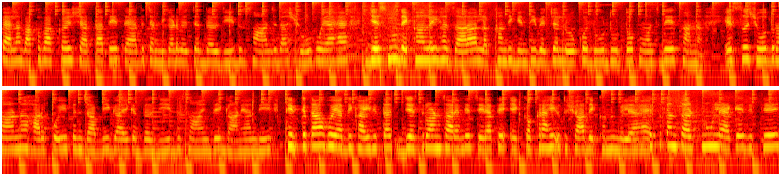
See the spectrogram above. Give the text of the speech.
ਪਹਿਲਾਂ ਵੱਖ-ਵੱਖ ਸ਼ਰਤਾਂ ਤੇ ਤਹਿਤ ਚੰਡੀਗੜ੍ਹ ਵਿੱਚ ਦਲਜੀਤ ਦੋਸਾਂਝ ਦਾ ਸ਼ੋਅ ਹੋਇਆ ਹੈ। ਜਿਸ ਨੂੰ ਦੇਖਣ ਲਈ ਹਜ਼ਾਰਾਂ ਲੱਖਾਂ ਦੀ ਗਿਣਤੀ ਵਿੱਚ ਲੋਕ ਦੂਰ-ਦੂਰ ਤੋਂ ਪਹੁੰਚਦੇ ਸਨ। ਇਸ ਸ਼ੋਅ ਦੌਰਾਨ ਹਰ ਕੋਈ ਪੰਜਾਬੀ ਗਾਇਕ ਦਲਜੀਤ ਦੋਸਾਂਝ ਦੇ ਗਾਣਿਆਂ ਦੀ ਥਿਰਕਤਾ ਹੋਇਆ ਦਿਖਾਈ ਦਿੱਤਾ। ਜਿਸ ਦੌਰਾਨ ਸਾਰਿਆਂ ਦੇ ਚਿਹਰਿਆਂ ਤੇ ਇੱਕ ਵੱਖਰਾ ਹੀ ਉਤਸ਼ਾਹ ਦੇਖਣ ਨੂੰ ਮਿਲਿਆ ਹੈ। ਇਸ ਕੰਸਰਟ ਨੂੰ ਲੈ ਕੇ ਜਿੱਥੇ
